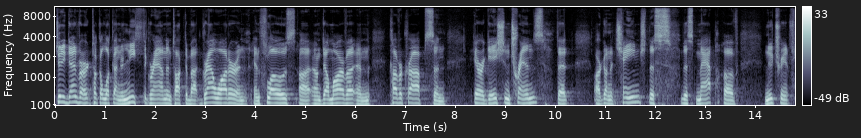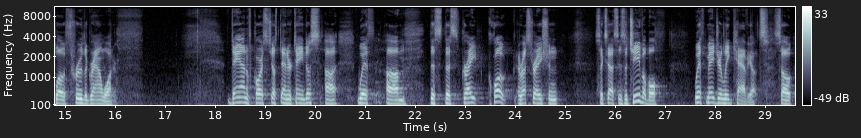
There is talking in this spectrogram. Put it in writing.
Judy Denver took a look underneath the ground and talked about groundwater and, and flows uh, on Delmarva and cover crops and irrigation trends that are going to change this, this map of nutrient flow through the groundwater. Dan, of course, just entertained us uh, with um, this, this great quote restoration success is achievable with major league caveats. So,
